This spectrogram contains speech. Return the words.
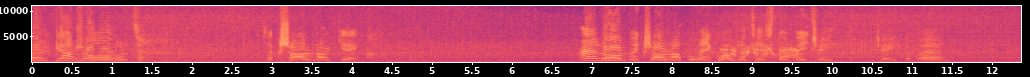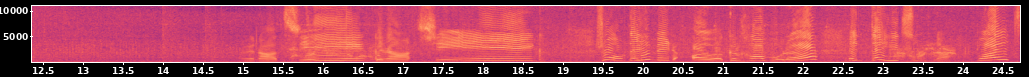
Վերքյան ժողովուրդ։ Սա կշարունակենք։ Mən rol մենք շարունակում ենք, վարժեցի ստոպեի չէի, չէի տվել։ Գնացինք, գնացինք։ Ժորդերի մեր գլխավորը ընտեղ 50-ն է, բայց,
